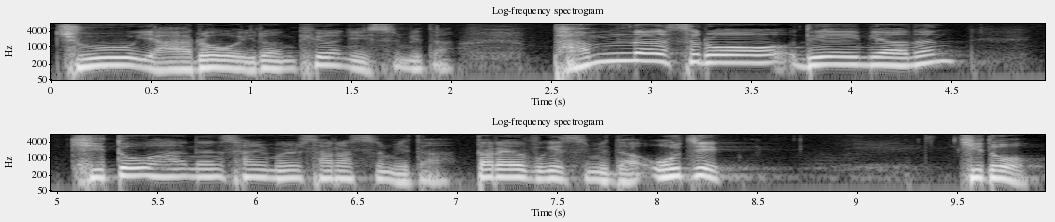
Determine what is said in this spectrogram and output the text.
주야로 이런 표현이 있습니다. 밤낮으로 느헤미야는 기도하는 삶을 살았습니다. 따라해 보겠습니다. 오직 기도,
